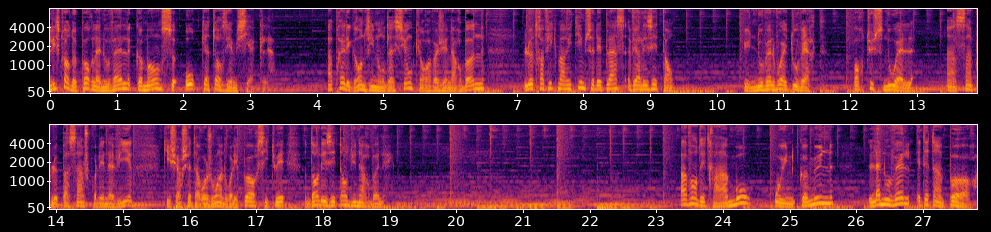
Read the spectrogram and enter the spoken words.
L'histoire de Port-la-Nouvelle commence au XIVe siècle. Après les grandes inondations qui ont ravagé Narbonne, le trafic maritime se déplace vers les étangs. Une nouvelle voie est ouverte, Portus Nouel, un simple passage pour les navires qui cherchaient à rejoindre les ports situés dans les étangs du Narbonnais. Avant d'être un hameau ou une commune, la Nouvelle était un port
